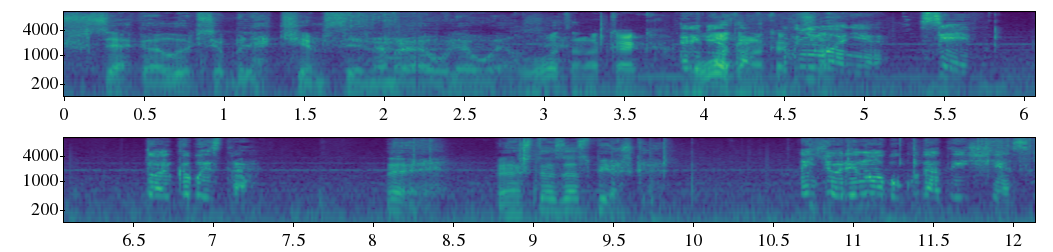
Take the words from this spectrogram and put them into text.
Уж всяко лучше, блядь, чем сыном Рауля Уэллса. Вот оно как. Вот Ребята, оно как. внимание! Сейф! Только быстро. Эй, а что за спешка? Йоринобу куда-то исчез.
